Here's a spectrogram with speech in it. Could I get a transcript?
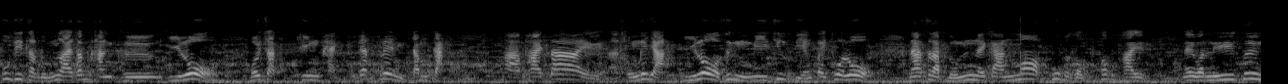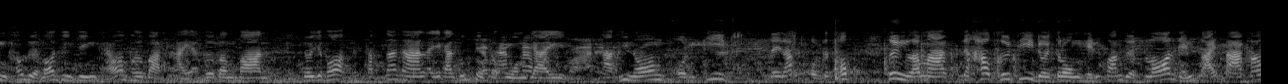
ผู้ที่สนับสนุนรายสำคัญคือฮีโร่บริษัท King Pack และเล่นจำกัดาภายใต้ถุงขยะฮีโร่ซึ่งมีชื่อเสียงไปทั่วโลกนะสนับสนุนในการมอบผู้ประสบทุกภัย ในวันนี้ซึ่งเขาเดือดร้อนจริงๆ แถวอำเภอบาดไห่อำเภอบางบาน โดยเฉพาะสำนักงานอายการสูงสุดกับห่วงใยอ่าพี่น้องคนที่ได้รับผลกระทบ ซึ่งเรามาเข้าพื้นที่โดยตรงเห็นความเดือดร้อนเห็นสายตาเขา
